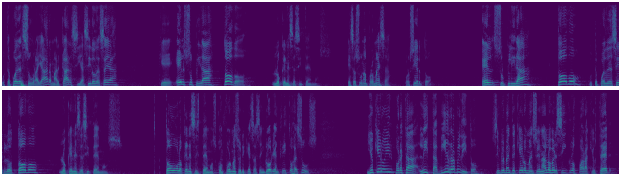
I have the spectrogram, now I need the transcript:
usted puede subrayar, marcar, si así lo desea, que Él suplirá todo lo que necesitemos. Esa es una promesa, por cierto. Él suplirá todo, usted puede decirlo, todo lo que necesitemos. Todo lo que necesitemos, conforme a sus riquezas en gloria en Cristo Jesús. Y yo quiero ir por esta lista bien rapidito. Simplemente quiero mencionar los versículos para que usted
